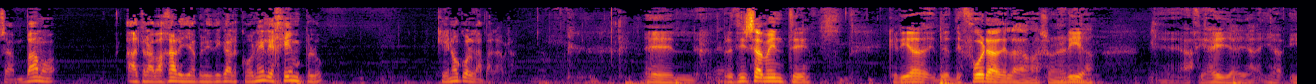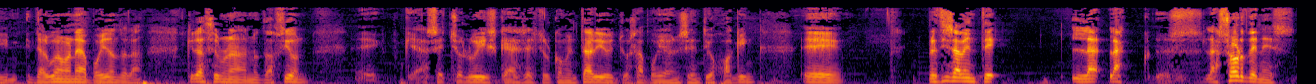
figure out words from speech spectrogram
sea, vamos a trabajar y a predicar con el ejemplo que no con la palabra. Precisamente quería desde fuera de la masonería eh, hacia ella y de alguna manera apoyándola quiero hacer una anotación eh, que has hecho Luis que has hecho el comentario y tú has apoyado en ese sentido Joaquín Eh, precisamente la- las- órdenes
